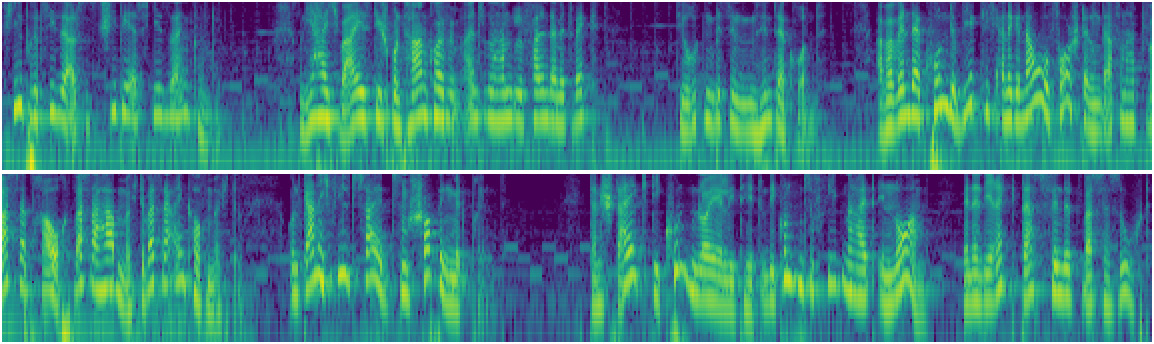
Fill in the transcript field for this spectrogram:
viel präziser als es GPS je sein könnte. Und ja, ich weiß, die Spontankäufe im Einzelhandel fallen damit weg die rücken ein bisschen in den Hintergrund. Aber wenn der Kunde wirklich eine genaue Vorstellung davon hat, was er braucht, was er haben möchte, was er einkaufen möchte und gar nicht viel Zeit zum Shopping mitbringt, dann steigt die Kundenloyalität und die Kundenzufriedenheit enorm, wenn er direkt das findet, was er sucht.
